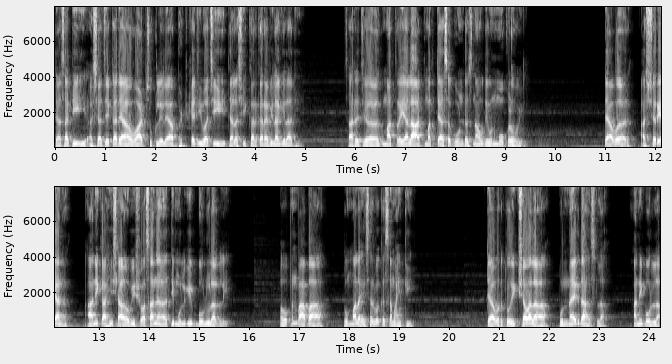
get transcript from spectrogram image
त्यासाठी अशाच एखाद्या वाट चुकलेल्या भटक्या जीवाची त्याला शिकार करावी लागेल आधी. सारं जग मात्र याला आत्महत्या असं गोंडस नाव देऊन मोकळं होईल. त्यावर आश्चर्यानं आणि काहीशा अविश्वासानं ती मुलगी बोलू लागली. अहो पण बाबा तुम्हाला हे सर्व कसं माहिती? त्यावर तो रिक्षावाला पुन्हा एकदा हसला आणि बोलला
